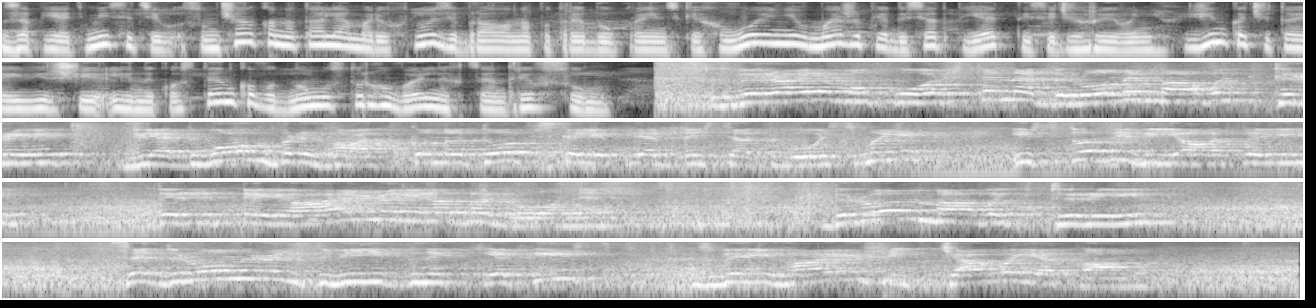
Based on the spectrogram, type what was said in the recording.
За п'ять місяців сумчанка Наталія Марюхно зібрала на потреби українських воїнів майже 55 тисяч гривень. Жінка читає вірші Ліни Костенко в одному з торговельних центрів Сум. Збираємо кошти на дрони Мавик 3 для двох бригад Конотопської 58 і 109 територіальної оборони. Дрон Мавик 3 це дрон-розвідник, який зберігає життя воякам.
